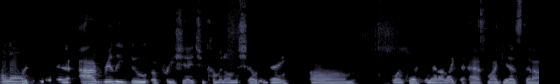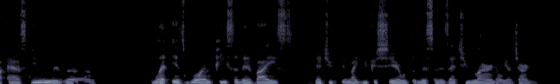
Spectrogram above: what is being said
I know. But I really do appreciate you coming on the show today. Um, one question that I like to ask my guests that I'll ask you is, uh, what is one piece of advice that you feel like you could share with the listeners that you learned on your journey?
